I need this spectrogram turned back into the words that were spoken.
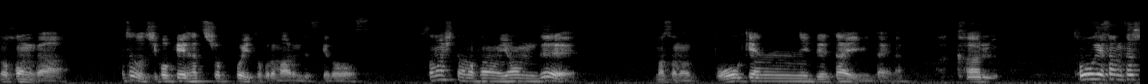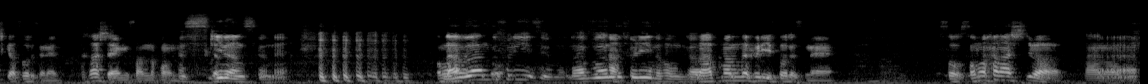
の本が、ちょっと自己啓発書っぽいところもあるんですけど、その人の本を読んで、まあその、冒険に出たいみたいな。あ、わかる。峠さん確かそうですよね。高橋歩さんの本。好きなんですよね。ラブフリーですよね。ラブフリーの本が。ラブフリー、そうですね。そう、その話は、あの、し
